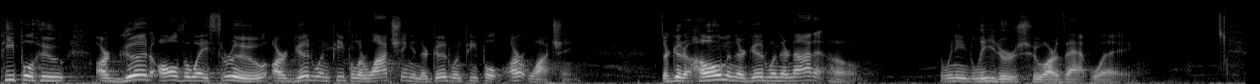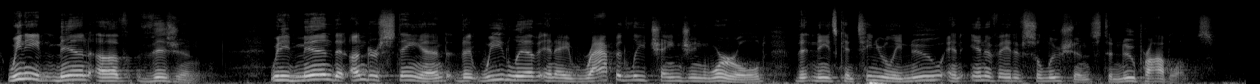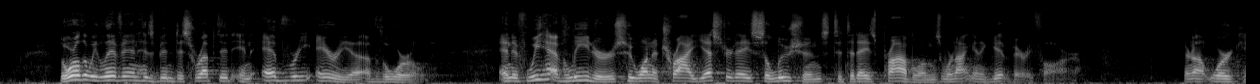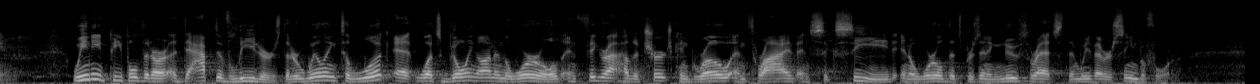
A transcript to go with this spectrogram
People who are good all the way through are good when people are watching, and they're good when people aren't watching. They're good at home, and they're good when they're not at home. And we need leaders who are that way. We need men of vision. We need men that understand that we live in a rapidly changing world that needs continually new and innovative solutions to new problems. The world that we live in has been disrupted in every area of the world. And if we have leaders who want to try yesterday's solutions to today's problems, we're not going to get very far. They're not working. We need people that are adaptive leaders, that are willing to look at what's going on in the world and figure out how the church can grow and thrive and succeed in a world that's presenting new threats than we've ever seen before.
